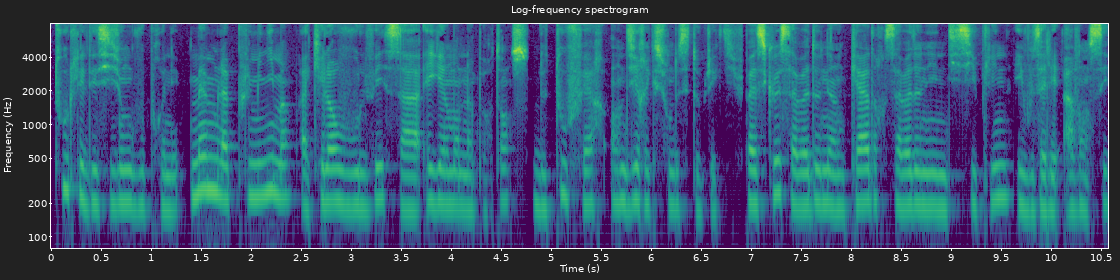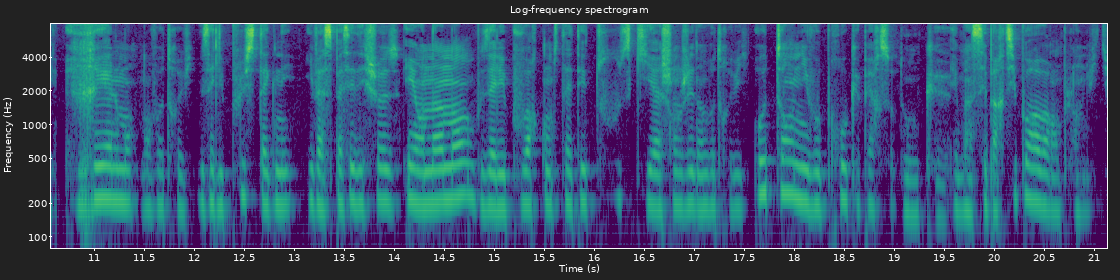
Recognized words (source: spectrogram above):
toutes les décisions que vous prenez, même la plus minime, hein, à quelle heure vous vous levez, ça a également de l'importance de tout faire en direction de cet objectif. Parce que ça va donner un cadre, ça va donner une discipline et vous allez avancer réellement dans votre vie. Vous allez plus stagner, il va se passer des choses et en un an, vous allez pouvoir constater tout ce qui a changé dans votre vie, autant au niveau pro que perso. Donc, euh, eh ben c'est parti pour avoir un plan de vie.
